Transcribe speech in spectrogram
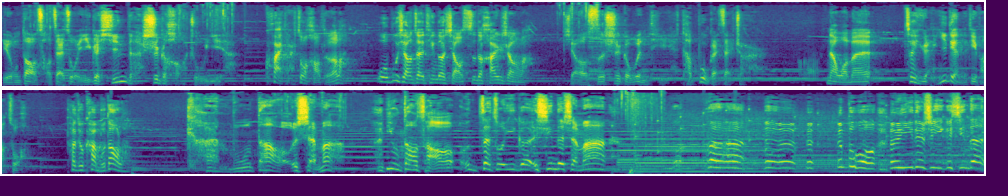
用稻草再做一个新的是个好主意啊！快点做好得了，我不想再听到小厮的鼾声了。小厮是个问题，他不该在这儿。那我们在远一点的地方做，他就看不到了。看不到什么？用稻草再做一个新的什么？啊呃不，一定是一个新的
